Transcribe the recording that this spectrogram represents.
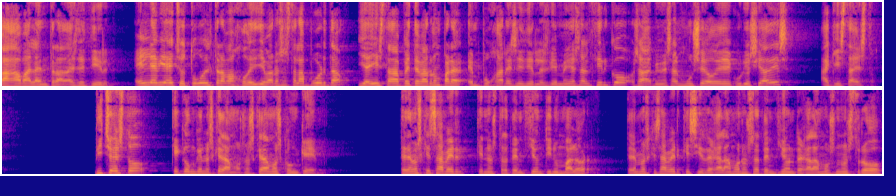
Pagaba la entrada. Es decir, él le había hecho todo el trabajo de llevarlos hasta la puerta y ahí estaba Pete Barnum para empujarles y decirles, bienvenidos al circo, o sea, bienvenidos al Museo de Curiosidades, aquí está esto. Dicho esto, ¿qué, ¿con qué nos quedamos? Nos quedamos con que tenemos que saber que nuestra atención tiene un valor, tenemos que saber que si regalamos nuestra atención, regalamos nuestro,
